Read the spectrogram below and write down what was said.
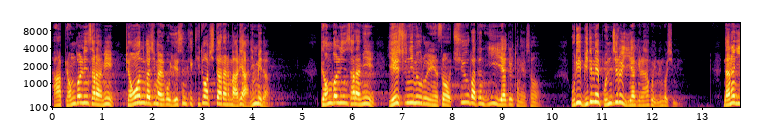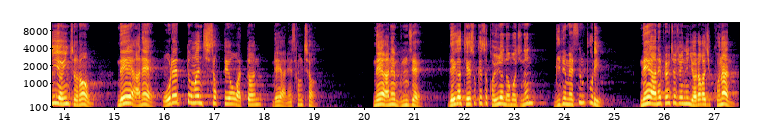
아, 병 걸린 사람이 병원 가지 말고 예수님께 기도합시다라는 말이 아닙니다. 병 걸린 사람이 예수님으로 인해서 치유받은 이 이야기를 통해서 우리 믿음의 본질을 이야기를 하고 있는 것입니다. 나는 이 여인처럼 내 안에 오랫동안 지속되어 왔던 내 안의 상처, 내 안의 문제, 내가 계속해서 걸려 넘어지는 믿음의 쓴뿌리, 내 안에 펼쳐져 있는 여러 가지 고난,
